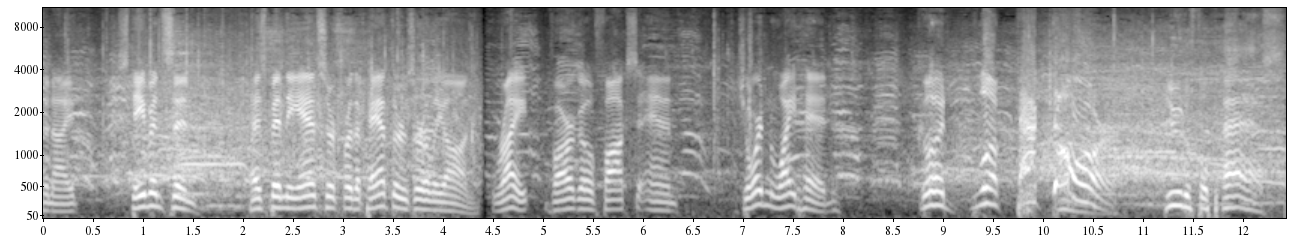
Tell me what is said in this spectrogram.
tonight. Stevenson has been the answer for the Panthers early on. Right, Vargo, Fox, and Jordan Whitehead. Good look, back door. Beautiful pass.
